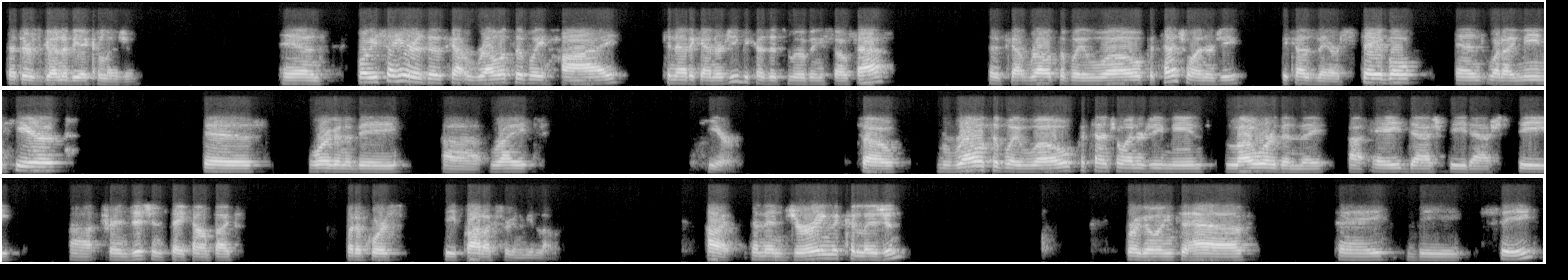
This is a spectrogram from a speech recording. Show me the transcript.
that there's going to be a collision. And what we say here is that it's got relatively high kinetic energy because it's moving so fast. And it's got relatively low potential energy because they are stable. And what I mean here is we're going to be uh, right here. So relatively low potential energy means lower than the uh, A-B-C uh, transition state complex but of course, the products are going to be low. All right, and then during the collision, we're going to have A, B, C,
